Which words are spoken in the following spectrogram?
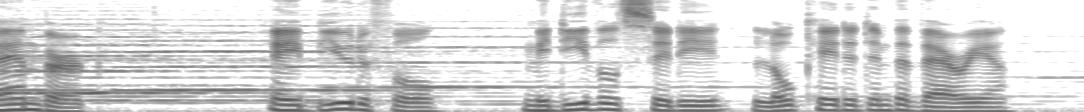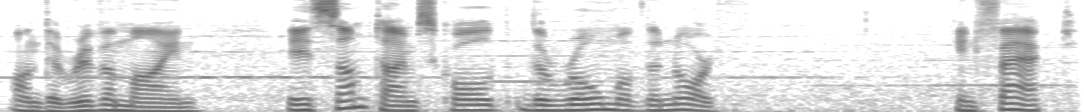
Bamberg, a beautiful medieval city located in Bavaria on the River Main, is sometimes called the Rome of the North. In fact,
